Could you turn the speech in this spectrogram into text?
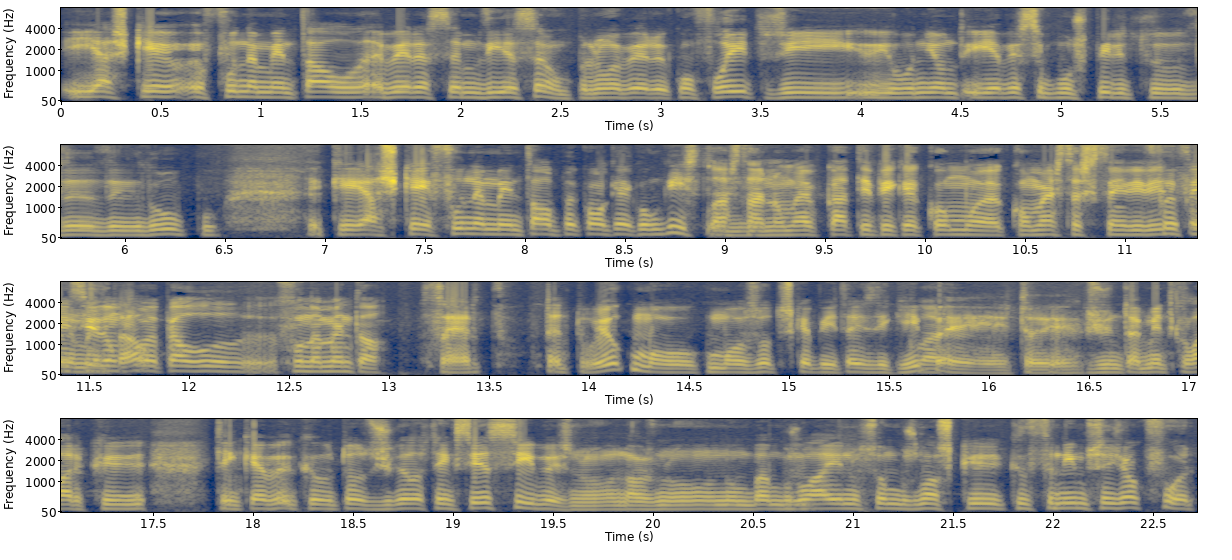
e acho que é fundamental haver essa mediação para não haver conflitos e, e, união, e haver sempre um espírito de, de, grupo que acho que é fundamental para qualquer conquista. Lá está, numa época típica como, como estas que têm vivido, tem sido um papel fundamental. Certo tanto eu como, como os outros capitães da equipa, claro. e, juntamente, claro que, tem que, que todos os jogadores têm que ser acessíveis, não, nós não, não vamos lá e não somos nós que, que definimos seja o que for,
